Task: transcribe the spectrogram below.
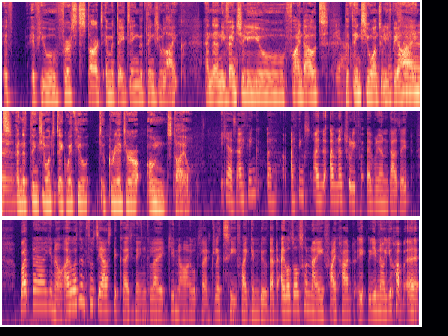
If if you first start imitating the things you like, and then eventually you find out Yeah. the things you want to leave It's, behind uh, and the things you want to take with you to create your own style. Yes, I think uh, I think so. I, I'm not sure if everyone does it, but uh, you know, I was enthusiastic. I think, like you know, I was like, let's see if I can do that. I was also naive. I had, you know, you have a,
